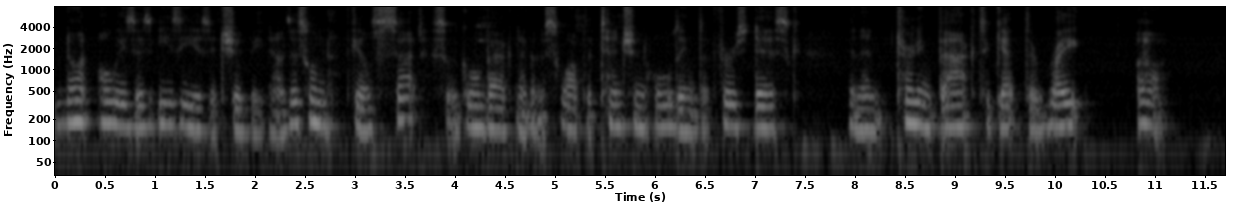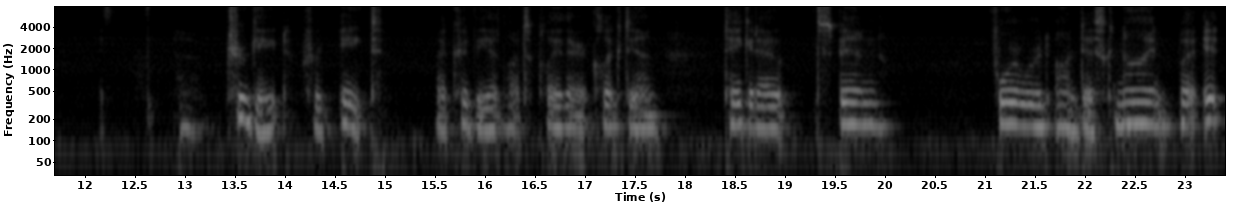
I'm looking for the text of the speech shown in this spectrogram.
not always as easy as it should be. Now this one feels set, so going back, I'm going to swap the tension holding the first disc and then turning back to get the right uh, uh, true gate for 8. That could be it, lots of play there. Clicked in, take it out, spin, forward on disc 9, but it,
